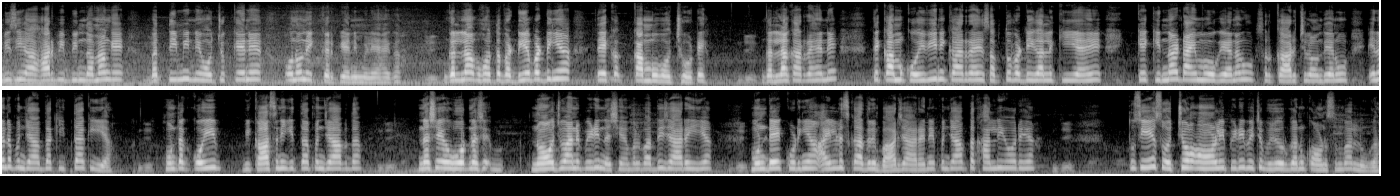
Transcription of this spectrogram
ਵੀ ਅਸੀਂ ਹਰ ਬੀਬੀ ਨੂੰ ਦਵਾਂਗੇ। 32 ਮਹੀਨੇ ਹੋ ਚੁੱਕੇ ਨੇ ਉਹਨਾਂ ਨੂੰ 1 ਰੁਪਿਆ ਨਹੀਂ ਮਿਲਿਆ ਹੈਗਾ। ਗੱਲਾਂ ਬਹੁਤ ਵੱਡੀਆਂ ਵੱਡੀਆਂ ਤੇ ਕੰਮ ਬਹੁਤ ਛੋਟੇ। ਗੱਲਾਂ ਕਰ ਰਹੇ ਨੇ ਤੇ ਕੰਮ ਕੋਈ ਵੀ ਨਹੀਂ ਕਰ ਰਹੇ। ਸਭ ਤੋਂ ਵੱਡੀ ਗੱਲ ਕੀ ਹੈ ਇਹ ਕਿ ਕਿੰਨਾ ਟਾਈਮ ਹੋ ਗਿਆ ਇਹਨਾਂ ਨੂੰ ਸਰਕਾਰ ਚਲਾਉਂਦਿਆਂ ਨੂੰ ਇਹਨਾਂ ਨੇ ਪੰਜਾਬ ਦਾ ਕੀਤਾ ਕੀ ਆ। ਹੁਣ ਤੱਕ ਕੋਈ ਵਿਕਾਸ ਨਹੀਂ ਕੀਤਾ ਪੰਜਾਬ ਦਾ। ਨਸ਼ੇ ਹੋਰ ਨਸ਼ੇ ਨੌਜਵਾਨ ਪੀੜ੍ਹੀ ਨਸ਼ਿਆਂ ਵੱਲ ਵੱਧਦੀ ਜਾ ਰਹੀ ਆ। ਮੁੰਡੇ ਕੁੜੀਆਂ ਆਈਲਟਸ ਕਰਦੇ ਬਾਹਰ ਜਾ ਰਹੇ ਨੇ ਪੰਜਾਬ ਤਾਂ ਖਾਲੀ ਹੋ ਰਿਹਾ। ਤੁਸੀਂ ਇਹ ਸੋਚੋ ਆਉਣ ਵਾਲੀ ਪੀੜ੍ਹੀ ਵਿੱਚ ਬਜ਼ੁਰਗਾਂ ਨੂੰ ਕੌਣ ਸੰਭਾਲੂਗਾ?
